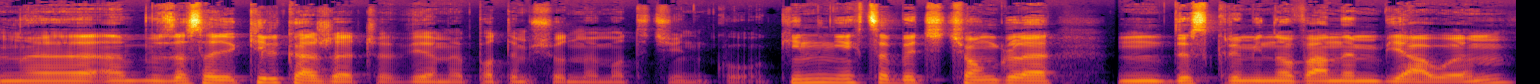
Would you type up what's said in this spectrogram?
E, w zasadzie kilka rzeczy wiemy po tym siódmym odcinku. Kin nie chce być ciągle mm, dyskryminowanym białym, Mm,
